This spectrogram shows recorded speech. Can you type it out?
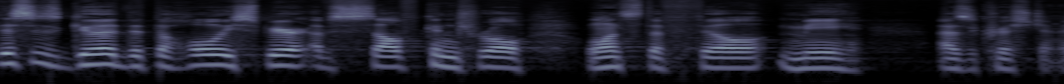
this is good that the Holy Spirit of self control wants to fill me as a Christian.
